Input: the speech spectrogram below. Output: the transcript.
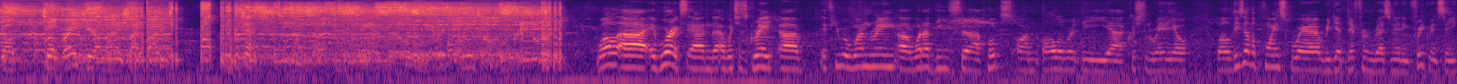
go to a break here on the night side body. Well, uh, it works, and uh, which is great. Uh, if you were wondering uh, what are these uh, hooks on all over the uh, crystal radio, well, these are the points where we get different resonating frequency.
